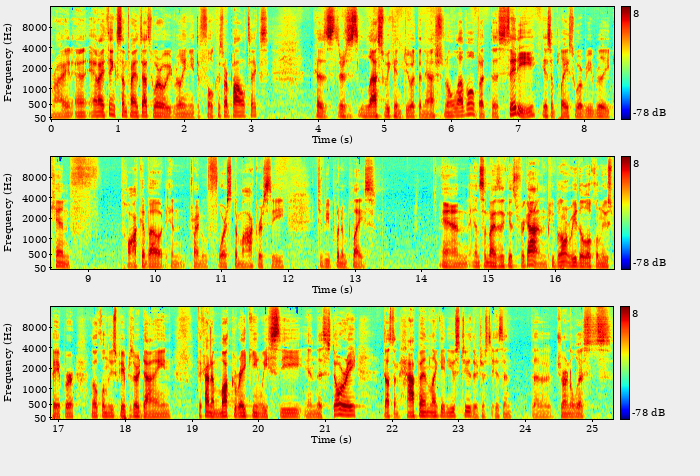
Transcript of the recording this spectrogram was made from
right? And, and I think sometimes that's where we really need to focus our politics because there's less we can do at the national level, but the city is a place where we really can f- talk about and try to force democracy to be put in place. And, and sometimes it gets forgotten. People don't read the local newspaper. Local newspapers are dying. The kind of muckraking we see in this story doesn't happen like it used to. There just isn't the journalists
